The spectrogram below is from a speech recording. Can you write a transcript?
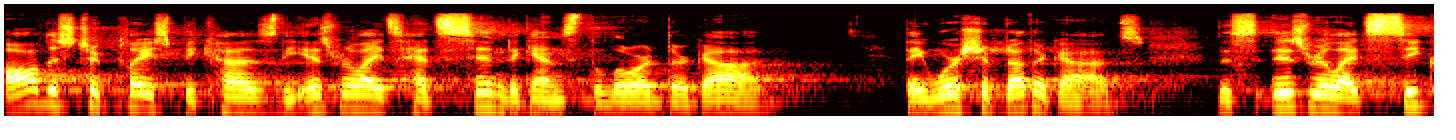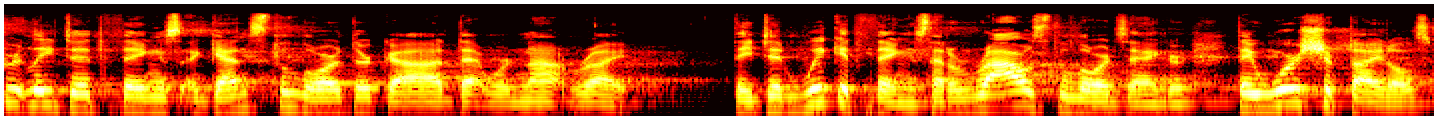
All this took place because the Israelites had sinned against the Lord their God. They worshipped other gods. The Israelites secretly did things against the Lord their God that were not right. They did wicked things that aroused the Lord's anger. They worshiped idols.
